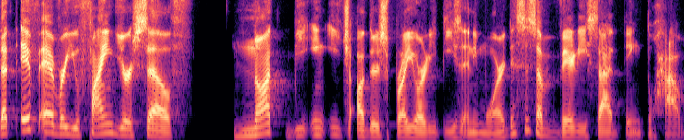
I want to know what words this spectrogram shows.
that if ever you find yourself not being each other's priorities anymore, this is a very sad thing to have.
